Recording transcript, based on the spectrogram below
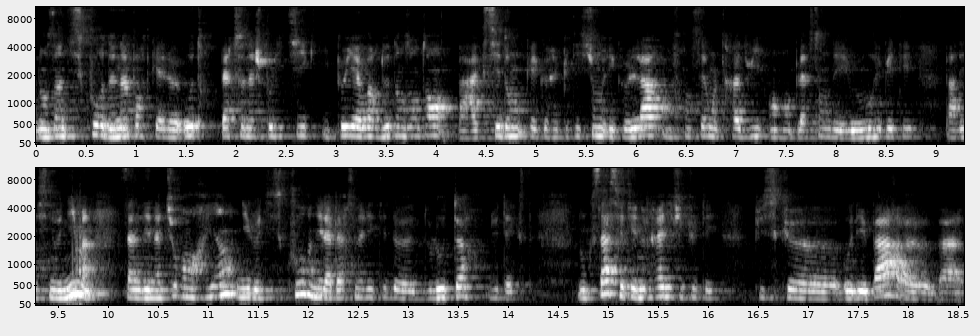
dans un discours de n'importe quel autre personnage politique, il peut y avoir de temps en temps, par accident, quelques répétitions, et que là, en français, on le traduit en remplaçant des mots répétés par des synonymes, ça ne dénature en rien ni le discours, ni la personnalité de, l'auteur du texte. Donc ça, c'était une vraie difficulté, puisque euh, au départ, euh, bah,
